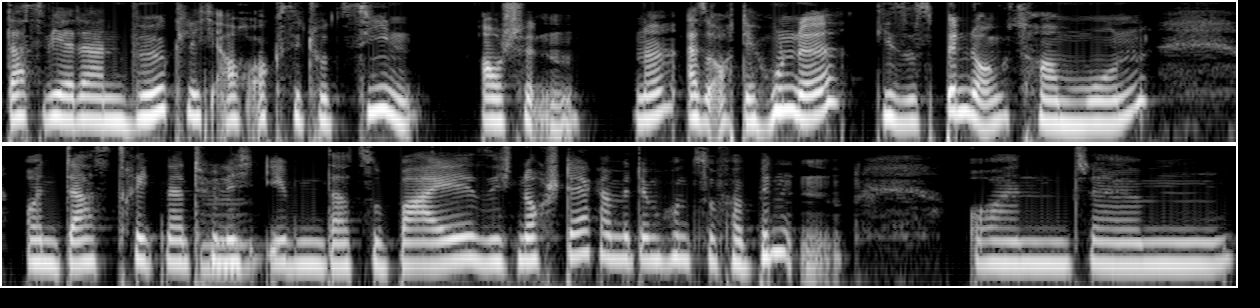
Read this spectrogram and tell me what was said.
dass wir dann wirklich auch Oxytocin ausschütten. Ne? Also auch der Hunde, dieses Bindungshormon. Und das trägt natürlich mhm. eben dazu bei, sich noch stärker mit dem Hund zu verbinden. Und ähm,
